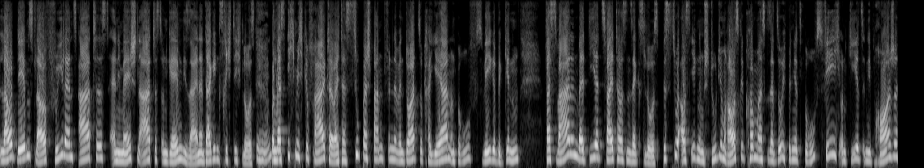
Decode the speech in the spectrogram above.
laut Lebenslauf Freelance Artist, Animation Artist und Game Designer. Da ging's richtig los. Mhm. Und was ich mich gefragt habe, weil ich das super spannend finde, wenn dort so Karrieren und Berufswege beginnen, was war denn bei dir 2006 los? Bist du aus irgendeinem Studium rausgekommen und hast gesagt, so, ich bin jetzt berufsfähig und gehe jetzt in die Branche?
